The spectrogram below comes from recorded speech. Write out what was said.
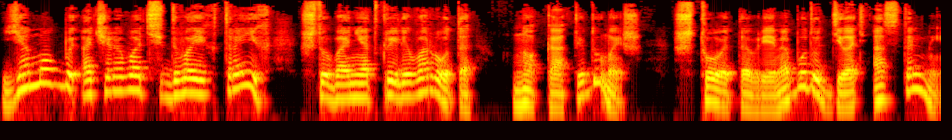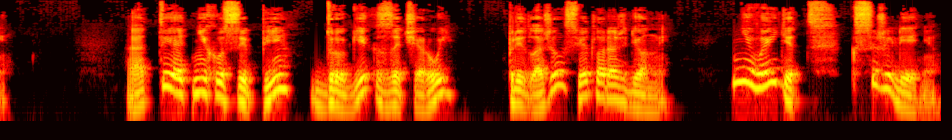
Я мог бы очаровать двоих-троих, чтобы они открыли ворота, но как ты думаешь, что это время будут делать остальные? А ты от них усыпи, других зачаруй, предложил светлорожденный. Не выйдет, к сожалению.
